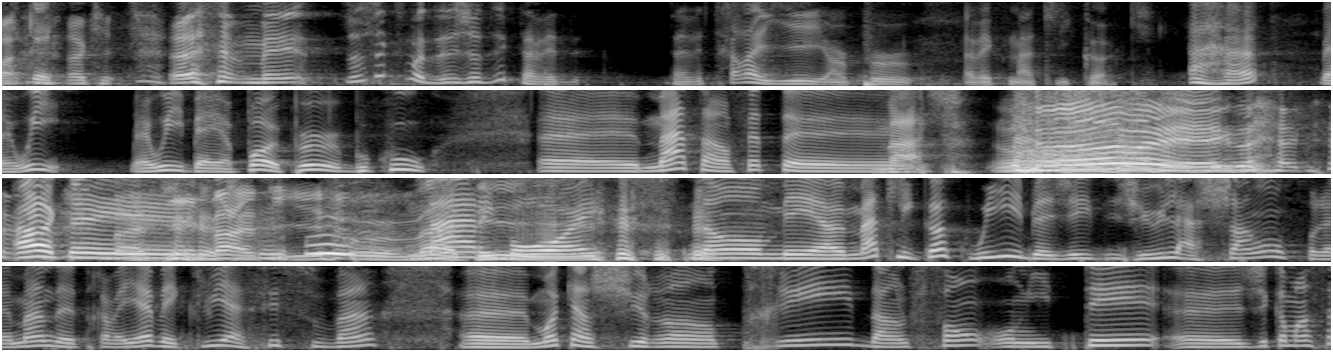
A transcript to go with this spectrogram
Ah, ok, fois. OK. Euh, mais je sais que tu m'as déjà dit que tu avais, travaillé un peu avec Matt Leacock. Ah, hein? Ben oui. Ben oui, ben pas un peu, beaucoup. Euh, Matt, en fait. euh, Matt. Ah ouais, exact. Ah, OK. Matty, Matty. Boy. non, mais euh, Matt Leacock, oui, ben, j'ai eu la chance vraiment de travailler avec lui assez souvent. Euh, moi, quand je suis rentrée, dans le fond, on était... euh, j'ai commencé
